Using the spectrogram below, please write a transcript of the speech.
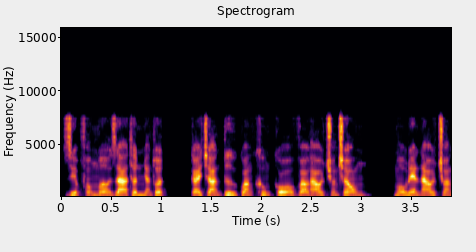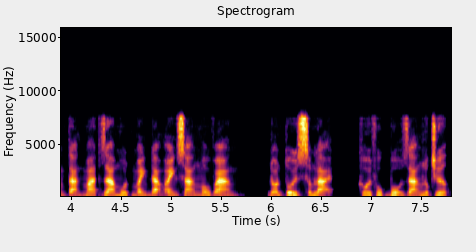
Diệp phong mở ra thần nhãn thuật, cái chán tử quang không có vào áo choàng trong, màu đen áo choàng tản mát ra một mảnh đạm ánh sáng màu vàng, đón tối sầm lại, khôi phục bộ dáng lúc trước.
